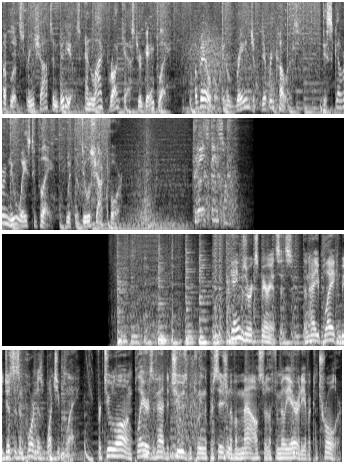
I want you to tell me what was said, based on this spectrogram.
Upload screenshots and videos and live broadcast your gameplay. Available in a range of different colors. Discover new ways to play with the DualShock 4. PlayStation Games are experiences, and how you play can be just as important as what you play. For too long, players have had to choose between the precision of a mouse or the familiarity of a controller,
